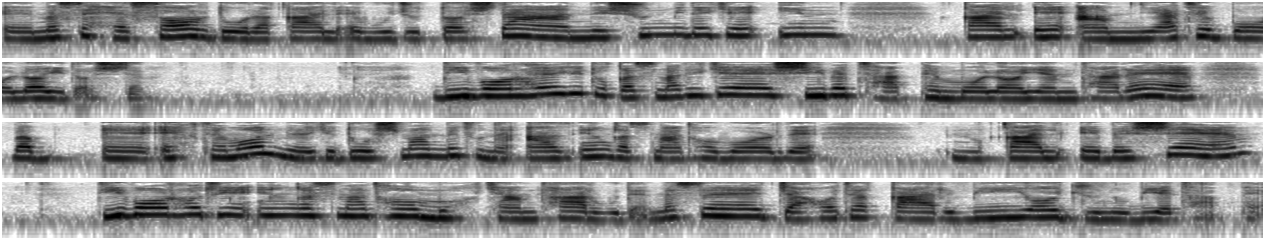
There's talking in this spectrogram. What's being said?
مثل حصار دور قلعه وجود داشتن نشون میده که این قلعه امنیت بالایی داشته. دیوارهایی که تو قسمتی که شیب تپه ملایم تره و احتمال میره که دشمن بتونه از این قسمت ها وارد قلعه بشه دیوارها توی این قسمت ها محکم تر بوده مثل جهات غربی یا جنوبی تپه.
